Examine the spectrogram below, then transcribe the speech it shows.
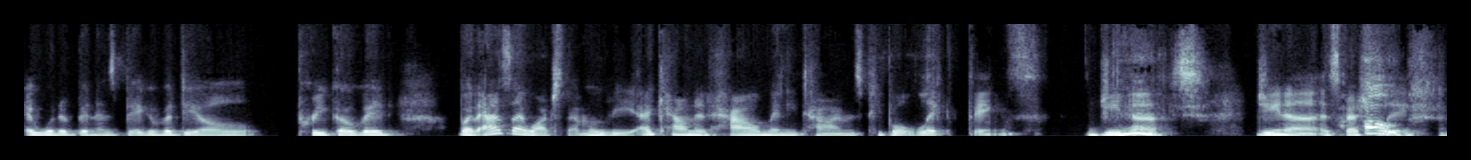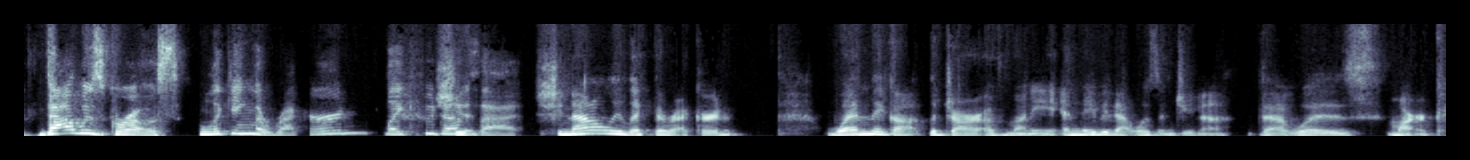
it would have been as big of a deal pre COVID. But as I watched that movie, I counted how many times people licked things. Gina, licked. Gina, especially. Oh, that was gross. Licking the record. Like, who does she, that? She not only licked the record, when they got the jar of money, and maybe that wasn't Gina, that was Mark.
